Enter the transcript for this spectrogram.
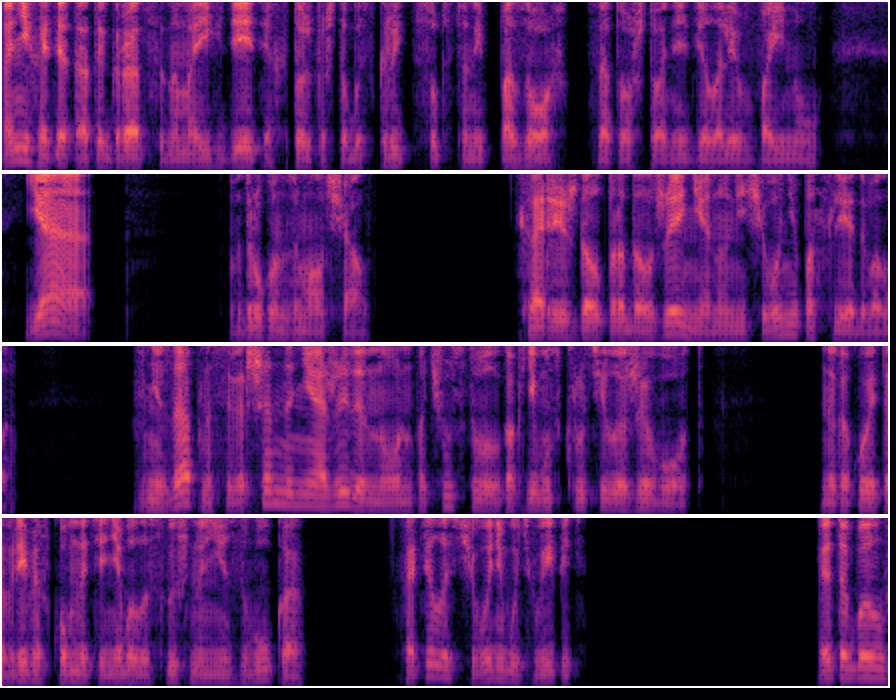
Они хотят отыграться на моих детях, только чтобы скрыть собственный позор за то, что они делали в войну. Я...» Вдруг он замолчал. Харри ждал продолжения, но ничего не последовало. Внезапно, совершенно неожиданно, он почувствовал, как ему скрутило живот. На какое-то время в комнате не было слышно ни звука. Хотелось чего-нибудь выпить. «Это был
